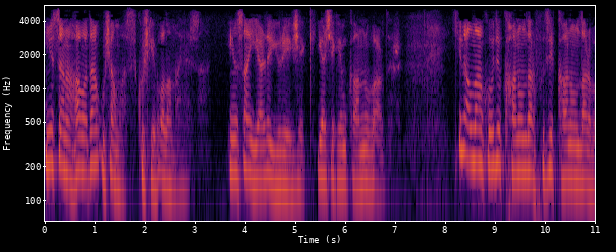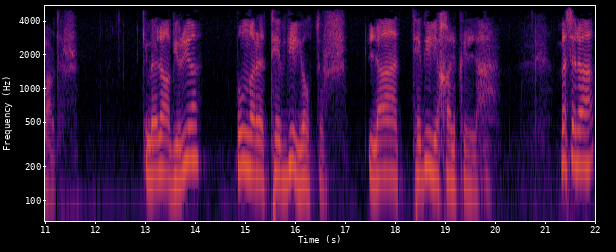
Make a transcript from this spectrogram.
İnsan havadan uçamaz. Kuş gibi olamaz insan. İnsan yerde yürüyecek. Yer çekimi kanunu vardır. Yine Allah'ın koyduğu kanunlar, fıtri kanunlar vardır. Ki Mevla buyuruyor, bunları tebdil yoktur. La tebili halkillah. Mesela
